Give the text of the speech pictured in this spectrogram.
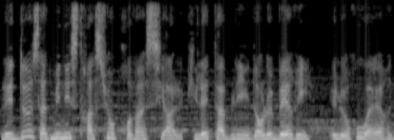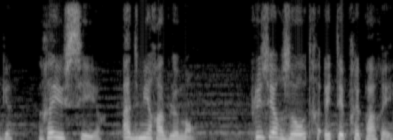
Les deux administrations provinciales qu'il établit dans le berry et le rouergue réussirent admirablement. Plusieurs autres étaient préparées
